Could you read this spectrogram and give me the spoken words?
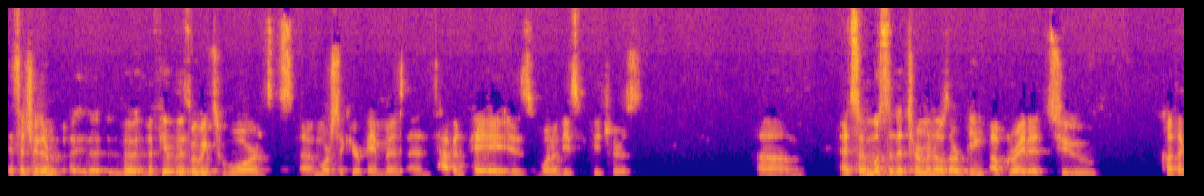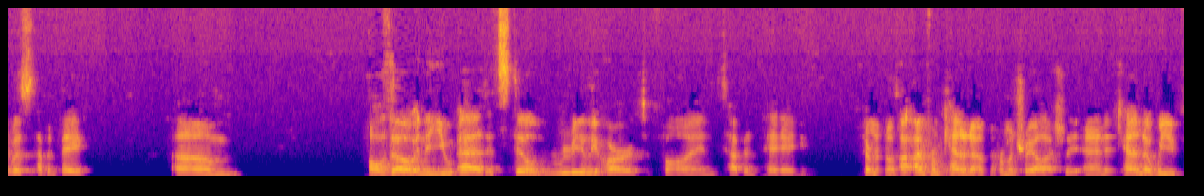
essentially the, the field is moving towards uh, more secure payments and tap and pay is one of these features. Um, and so most of the terminals are being upgraded to contactless tap and pay. Um, although in the US, it's still really hard to find tap and pay terminals. I, am from Canada. I'm from Montreal actually. And in Canada, we've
